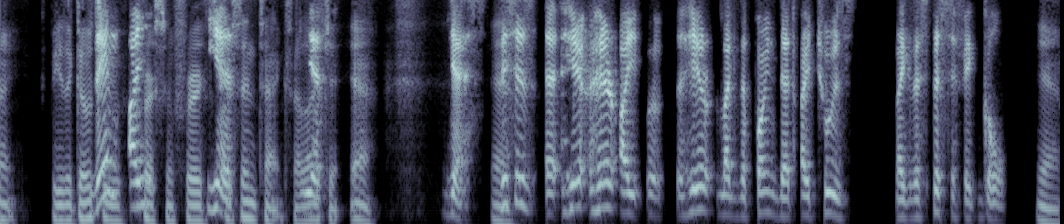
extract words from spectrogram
Right. Be the go-to Then person for, for Yes. syntax. I like Yes. it. Yeah. yes Yeah. this is uh, here here i uh, here like the point that i choose like the specific goal Yeah.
